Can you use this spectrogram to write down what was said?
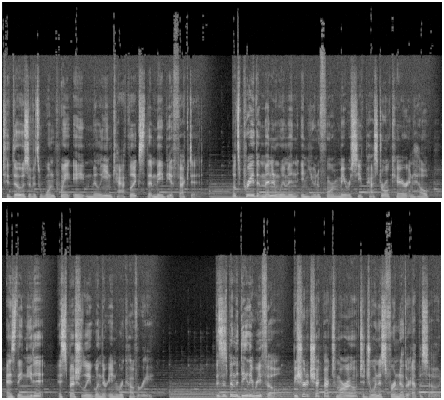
to those of its 1.8 million Catholics that may be affected. Let's pray that men and women in uniform may receive pastoral care and help as they need it, especially when they're in recovery. This has been the Daily Refill. Be sure to check back tomorrow to join us for another episode.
